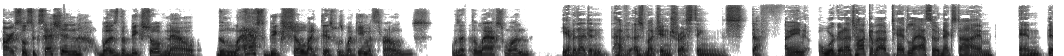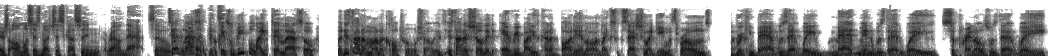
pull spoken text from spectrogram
All right. So Succession was the big show of now. The last big show like this was what Game of Thrones? Was that the last one? Yeah, but that didn't have as much interesting stuff. I mean, we're going to talk about Ted Lasso next time, and there's almost as much discussing around that. So Ted Lasso. Okay, so people like Ted Lasso, but it's not a monocultural show. It's, it's not a show that everybody's kind of bought in on, like Succession, like Game of Thrones. Breaking Bad was that way. Mad Men was that way. Sopranos was that way.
